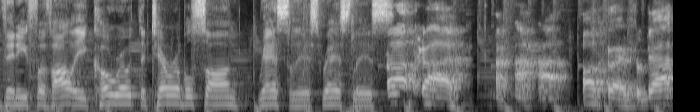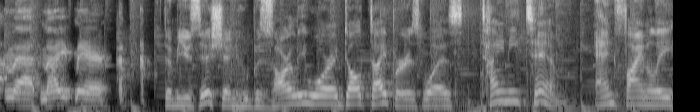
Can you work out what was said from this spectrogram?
Vinny Favale co wrote the terrible song Restless, Restless. Oh, God. oh, I'd forgotten that nightmare. the musician who bizarrely wore adult diapers was Tiny Tim. And finally,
